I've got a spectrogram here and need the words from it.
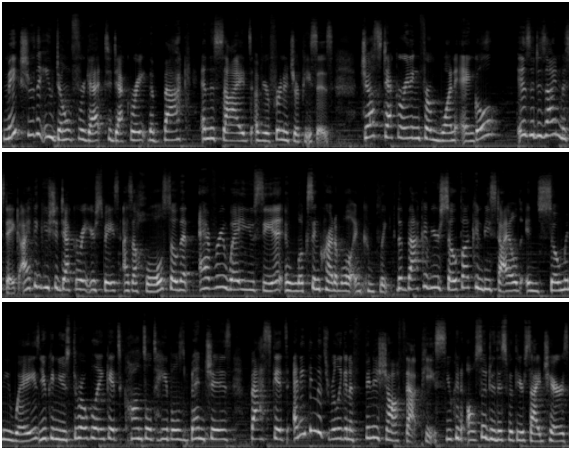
make sure that you don't forget to decorate the back and the sides of your furniture pieces. Just decorating from one angle is a design mistake. I think you should decorate your space as a whole so that every way you see it, it looks incredible and complete. The back of your sofa can be styled in so many ways. You can use throw blankets, console tables, benches, baskets, anything that's really gonna finish off that piece. You can also do this with your side chairs.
